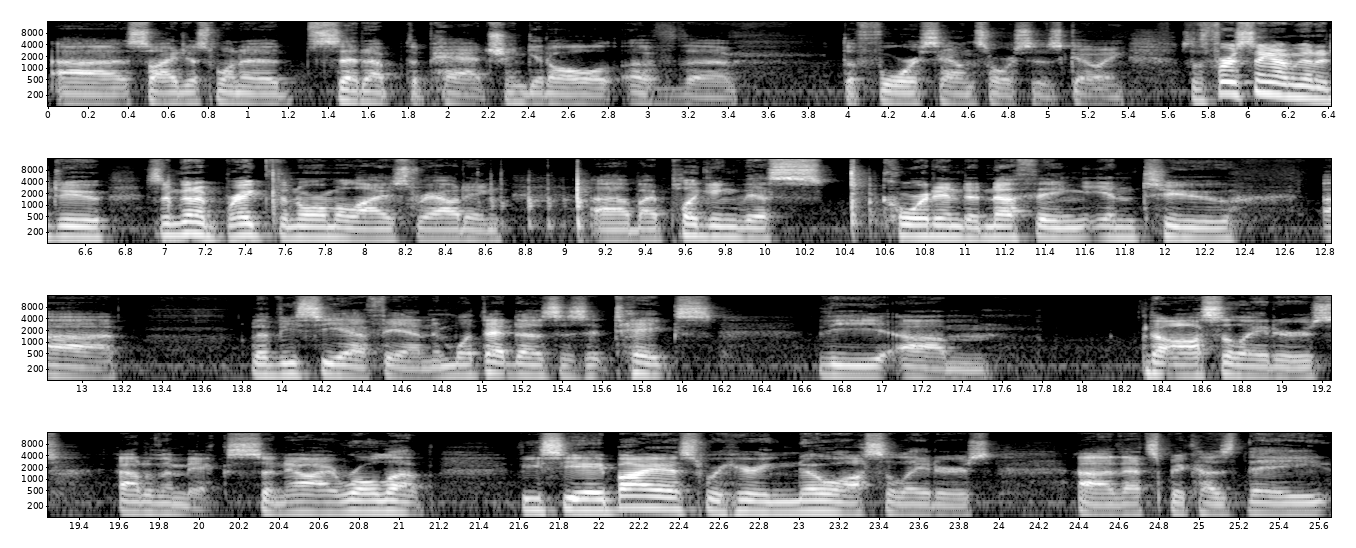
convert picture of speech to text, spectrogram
Uh, so I just want to set up the patch and get all of the the four sound sources going. So the first thing I'm going to do is I'm going to break the normalized routing uh, by plugging this cord into nothing into uh, the VCF in. And what that does is it takes the, um, the oscillators out of the mix. So now I roll up VCA bias, we're hearing no oscillators. Uh, that's because they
